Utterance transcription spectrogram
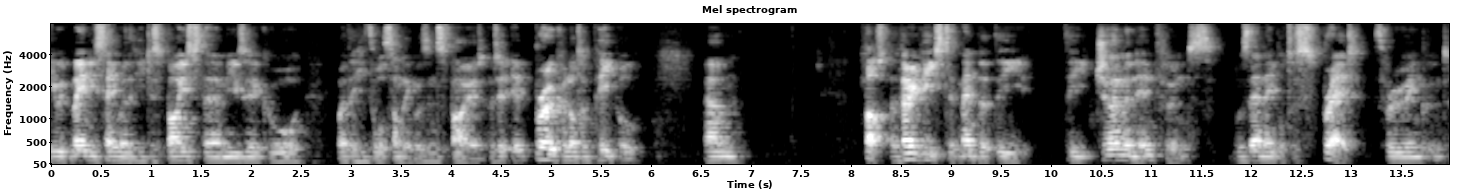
He would mainly say whether he despised their music or whether he thought something was inspired, but it, it broke a lot of people. Um, but at the very least, it meant that the, the German influence was then able to spread through England,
